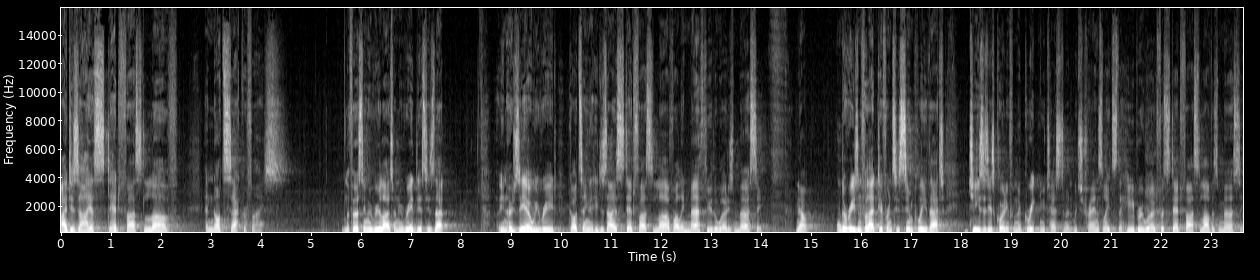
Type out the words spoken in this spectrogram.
I desire steadfast love and not sacrifice. And the first thing we realize when we read this is that in Hosea we read God saying that he desires steadfast love, while in Matthew the word is mercy. Now, the reason for that difference is simply that Jesus is quoting from the Greek New Testament, which translates the Hebrew word for steadfast love as mercy.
